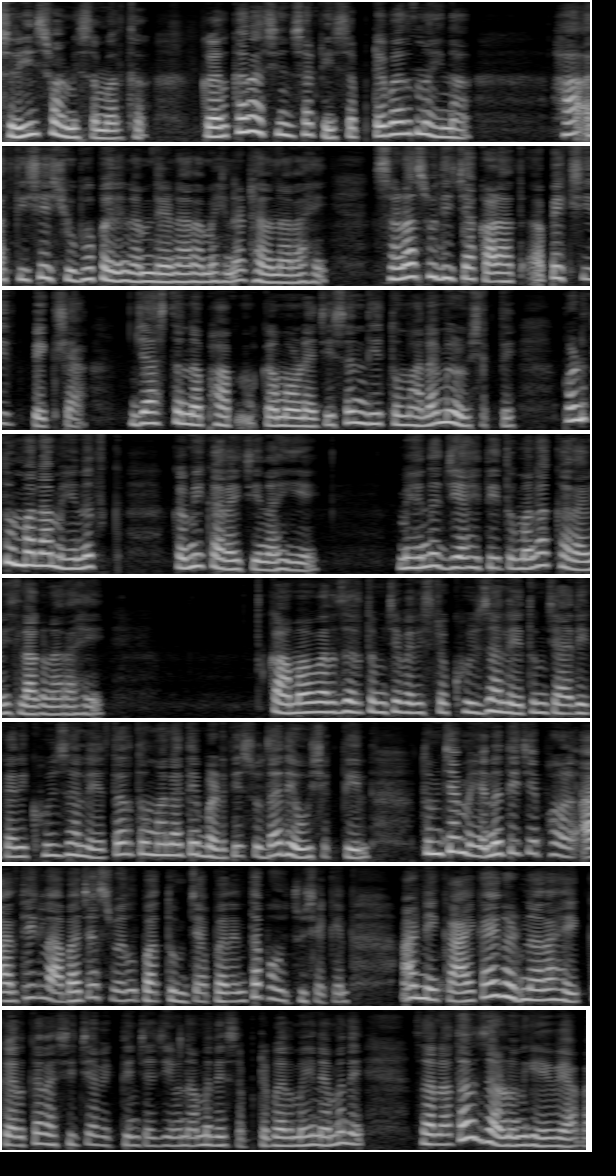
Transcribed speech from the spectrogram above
श्री स्वामी समर्थ कर्क राशींसाठी September महिना हा अतिशय शुभ परिणाम देणारा महिना ठरणार आहे. सणासुदीच्या काळात अपेक्षितपेक्षा जास्त नफा कमावण्याची संधी तुम्हाला मिळू शकते. पण तुम्हाला मेहनत कमी करायची नाही आहे मेहनत जी आहे ती तुम्हाला करावीच लागणार आहे. कामावर जर तुमचे वरिष्ठ खुश झाले तुमचे अधिकारी खुश झाले तर तुम्हाला ते बढतीसुद्धा देऊ शकतील. तुमच्या मेहनतीचे फळ आर्थिक लाभाच्या स्वरूपात तुमच्यापर्यंत पोहोचू शकेल. आणि काय काय घडणार आहे? कर्क राशीच्या व्यक्तींच्या जीवनामध्ये सप्टेंबर महिन्यामध्ये चला तर जाणून घेऊया.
